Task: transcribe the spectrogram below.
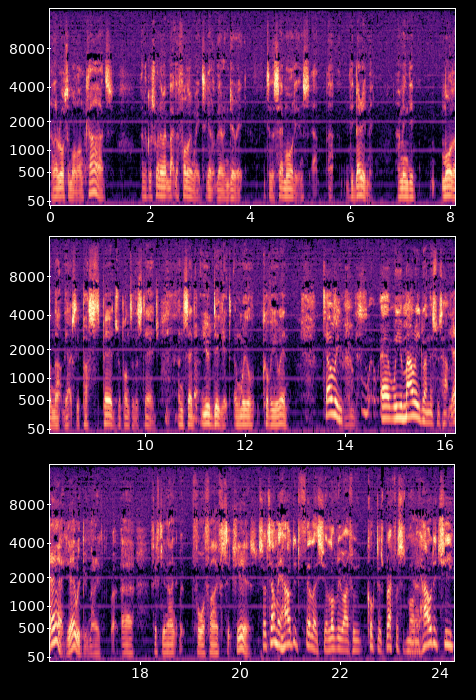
And I wrote them all on cards. And of course, when I went back the following week to get up there and do it, to the same audience, uh, uh, they buried me. I mean, they, more than that, they actually passed spades up onto the stage and said, you dig it and we'll cover you in. Tell me, w- uh, were you married when this was happening? Yeah, yeah, we'd been married uh, 59, four, five, six years. So tell me, how did Phyllis, your lovely wife who cooked us breakfast this morning, Yeah. how did she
